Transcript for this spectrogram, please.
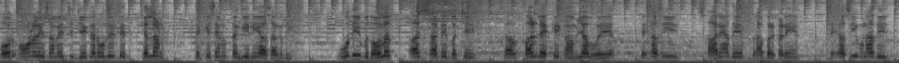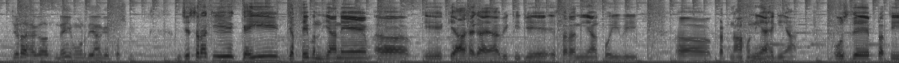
ਔਰ ਆਉਣ ਵਾਲੇ ਸਮੇਂ 'ਚ ਜੇਕਰ ਉਹਦੇ ਤੇ ਚੱਲਣ ਤੇ ਕਿਸੇ ਨੂੰ ਤੰਗੀ ਨਹੀਂ ਆ ਸਕਦੀ ਉਹਦੀ ਬਦੌਲਤ ਅੱਜ ਸਾਡੇ ਬੱਚੇ ਪੜ੍ਹ ਲਿਖ ਕੇ ਕਾਮਯਾਬ ਹੋਏ ਆ ਤੇ ਅਸੀਂ ਸਾਰਿਆਂ ਦੇ ਬਰਾਬਰ ਖੜੇ ਆ। ਤੇ ਅਸੀਂ ਉਹਨਾਂ ਦੀ ਜਿਹੜਾ ਹੈਗਾ ਨਹੀਂ ਹੋਣ ਦੇਵਾਂਗੇ ਕੁਝ ਵੀ। ਜਿਸ ਤਰ੍ਹਾਂ ਕਿ ਕਈ ਜਥੇਬੰਦੀਆਂ ਨੇ ਅ, ਇਹ ਕਿਹਾ ਹੈਗਾ ਆ ਵੀ ਕਿ ਜੇ ਇਸ ਤਰ੍ਹਾਂ ਦੀਆਂ ਕੋਈ ਵੀ ਅ, ਘਟਨਾ ਹੁੰਦੀਆਂ ਹੈਗੀਆਂ ਉਸ ਦੇ ਪ੍ਰਤੀ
